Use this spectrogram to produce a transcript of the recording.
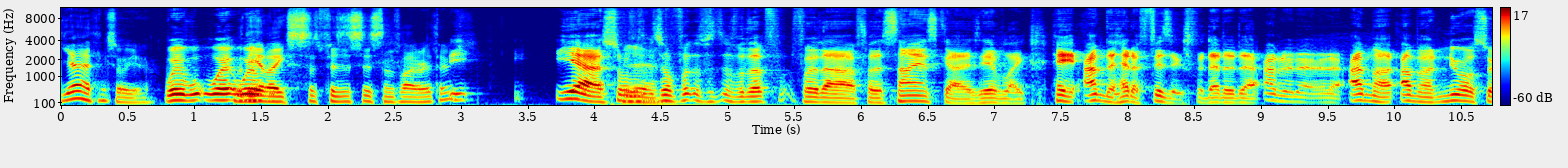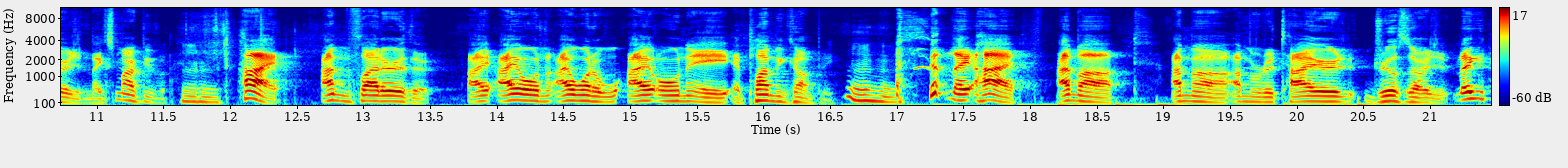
Yeah, I think so. Yeah. Where they get like physicists and flat earthers. yeah, so Yeah. so for, for the for the for the science guys, they have like, hey, I'm the head of physics for da da da. I'm da, da, da. I'm a I'm a neurosurgeon, like smart people. Mm-hmm. Hi, I'm a flat earther. I, I own I want to I own a, a plumbing company. Mm-hmm. like hi, I'm a I'm a I'm a retired drill sergeant. Like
